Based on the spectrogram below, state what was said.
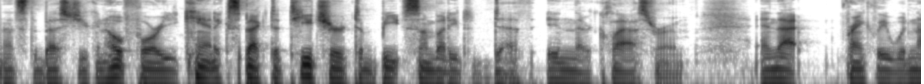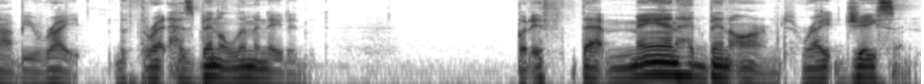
That's the best you can hope for. You can't expect a teacher to beat somebody to death in their classroom. And that frankly would not be right. The threat has been eliminated. But if that man had been armed, right, Jason,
